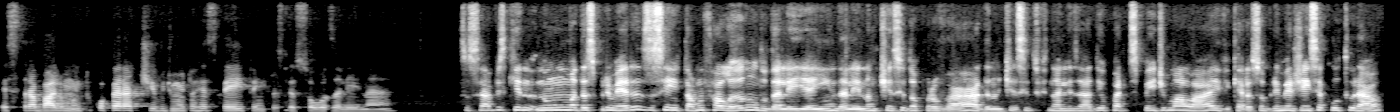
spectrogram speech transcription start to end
esse trabalho muito cooperativo, de muito respeito entre as pessoas ali, né? Tu sabes que numa das primeiras, assim, estavam falando da lei ainda, a lei não tinha sido aprovada, não tinha sido finalizada, e eu participei de uma live que era sobre emergência cultural,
